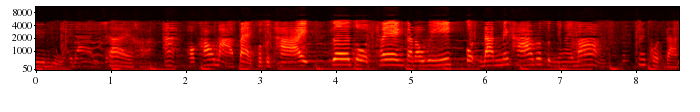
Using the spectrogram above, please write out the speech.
ยืนอยู่ให้ได้ใช่ไหมใช่ค่ะ อะพอเข้ามาแปดคนสุดท้าย เจอโจทย์เพลงแต่ละวีคกดดันไหมคะ รู้สึกยังไงบ้าง ไม่กดดัน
